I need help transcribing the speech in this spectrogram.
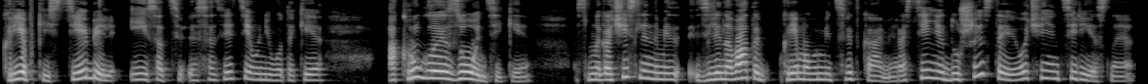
крепкий стебель, и соцветия у него такие округлые зонтики с многочисленными зеленовато-кремовыми цветками. Растение душистое и очень интересное.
